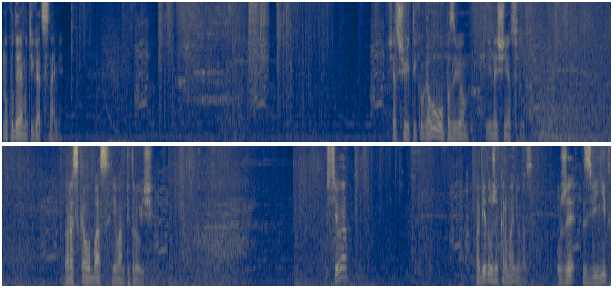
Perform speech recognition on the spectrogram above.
Ну куда ему тягаться с нами? Сейчас еще и тыквоголового позовем И начнется тут. Расколбас Иван Петрович. Все Победа уже в кармане у нас Уже звенит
